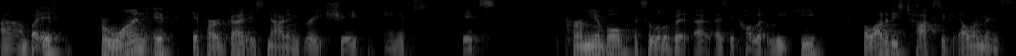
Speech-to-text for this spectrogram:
Um, but if for one if if our gut is not in great shape and it's it's permeable it's a little bit uh, as they call it leaky a lot of these toxic elements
